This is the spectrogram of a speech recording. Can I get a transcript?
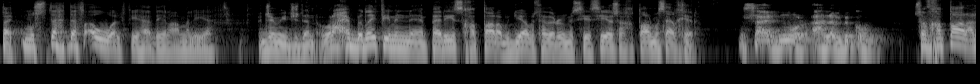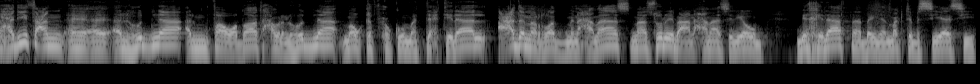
طيب. مستهدف أول في هذه العمليات. جميل جدا. ورحب بضيفي من باريس خطار أبو دياب أستاذ العلوم السياسية. أستاذ خطار مساء الخير. مساء النور. أهلا بكم. أستاذ خطار الحديث عن آه، آه، الهدنة المفاوضات حول الهدنة موقف حكومة الاحتلال عدم الرد من حماس ما سرب عن حماس اليوم بخلاف ما بين المكتب السياسي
